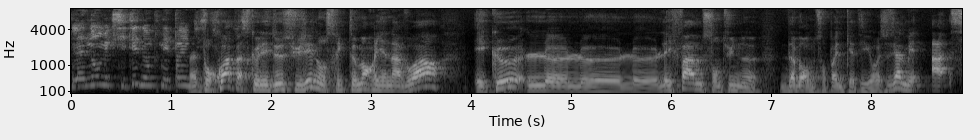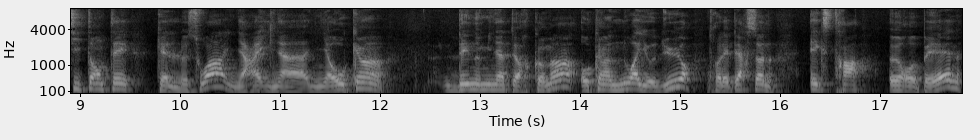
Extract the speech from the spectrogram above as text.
La non-mixité donc n'est pas une... Pourquoi? Parce que les deux sujets n'ont strictement rien à voir et que le, le, les femmes sont une... D'abord, ne sont pas une catégorie sociale, mais à, si tenter qu'elles le soient, il n'y a, aucun dénominateur commun, aucun noyau dur entre les personnes extra européenne,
